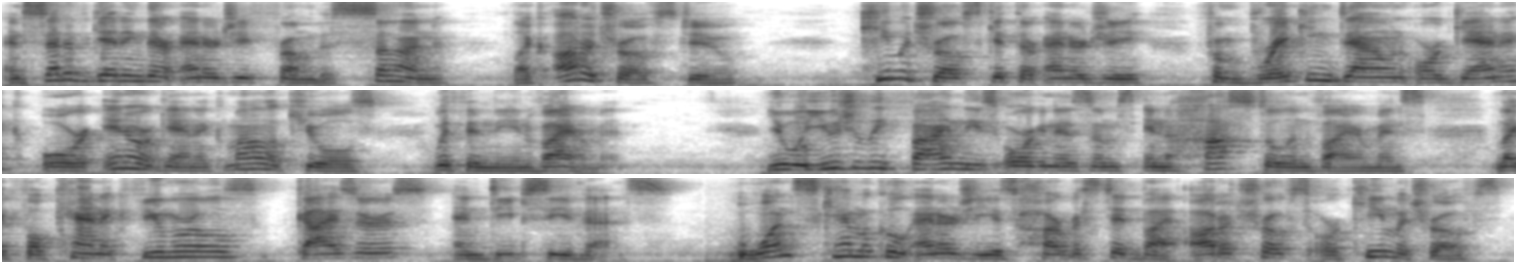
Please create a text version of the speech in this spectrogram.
Instead of getting their energy from the sun, like autotrophs do, chemotrophs get their energy from breaking down organic or inorganic molecules within the environment. You will usually find these organisms in hostile environments like volcanic fumaroles, geysers, and deep sea vents. Once chemical energy is harvested by autotrophs or chemotrophs,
